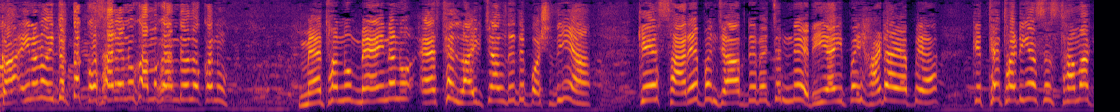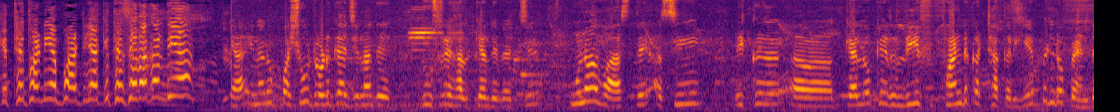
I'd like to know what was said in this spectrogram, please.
ਕਾ, ਇਹਨਾਂ ਨੂੰ ਇੱਧਰ ਧੱਕੋ ਸਾਰਿਆਂ ਨੂੰ ਕੰਮ ਕਰਨ ਦਿਓ ਲੋਕਾਂ ਨੂੰ। ਮੈਂ ਤੁਹਾਨੂੰ, ਮੈਂ ਇਹਨਾਂ ਨੂੰ ਇੱਥੇ ਲਾਈਵ ਚੱਲਦੇ ਤੇ ਪੁੱਛਦੀ ਆ ਕਿ ਸਾਰੇ ਪੰਜਾਬ ਦੇ ਵਿੱਚ ਹਨੇਰੀ ਆਈ ਪਈ ਹੜ ਆਇਆ ਪਿਆ। ਕਿੱਥੇ ਤੁਹਾਡੀਆਂ ਸੰਸਥਾਵਾਂ, ਕਿੱਥੇ ਤੁਹਾਡੀਆਂ ਪਾਰਟੀਆਂ, ਕਿੱਥੇ ਸੇਵਾ ਕਰਦੀਆਂ? ਇਹਨਾਂ ਨੂੰ ਪਸ਼ੂ ਡੁੱਟ ਗਏ ਜਿਨ੍ਹਾਂ ਦੇ ਦੂਸਰੇ ਹਲਕਿਆਂ ਦੇ ਵਿੱਚ। ਉਹਨਾਂ ਵਾਸਤੇ ਅਸੀਂ ਇੱਕ ਕਹਿ ਲਓ ਕਿ ਰਿਲੀਫ ਫੰਡ ਇਕੱਠਾ ਕਰੀਏ ਪਿੰਡੋ ਪਿੰਡ,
